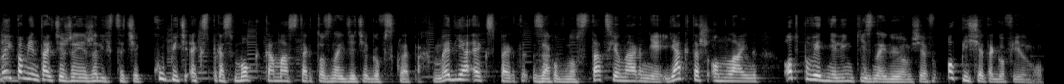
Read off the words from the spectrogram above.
No i pamiętajcie, że jeżeli chcecie kupić ekspres Mokka Master, to znajdziecie go w sklepach Media Expert, zarówno stacjonarnie, jak też online. Odpowiednie linki znajdują się w opisie tego filmu.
